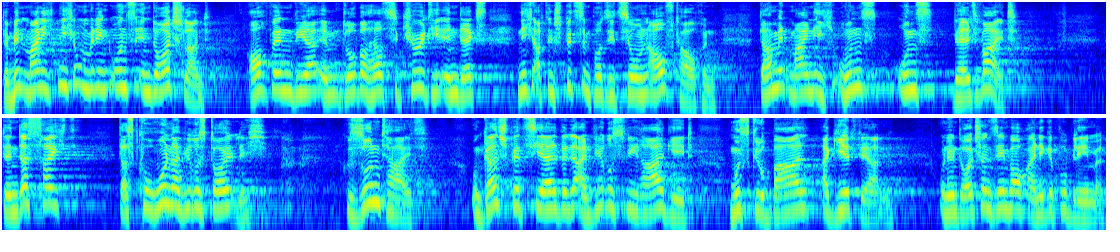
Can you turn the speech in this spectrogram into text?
Damit meine ich nicht unbedingt uns in Deutschland, auch wenn wir im Global Health Security Index nicht auf den Spitzenpositionen auftauchen. Damit meine ich uns, uns weltweit. Denn das zeigt das Coronavirus deutlich. Gesundheit und ganz speziell, wenn ein Virus viral geht, muss global agiert werden. Und in Deutschland sehen wir auch einige Probleme.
